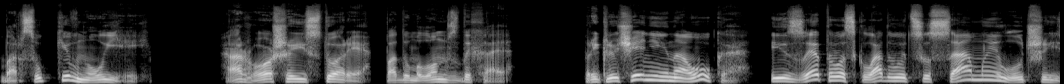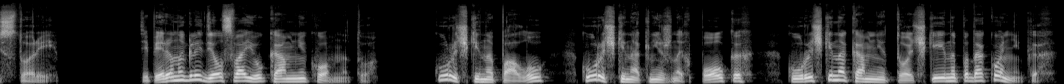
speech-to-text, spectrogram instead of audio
Барсук кивнул ей. «Хорошая история», — подумал он, вздыхая. «Приключения и наука — из этого складываются самые лучшие истории». Теперь он оглядел свою камни-комнату. Курочки на полу, курочки на книжных полках, курочки на камне-точке и на подоконниках.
